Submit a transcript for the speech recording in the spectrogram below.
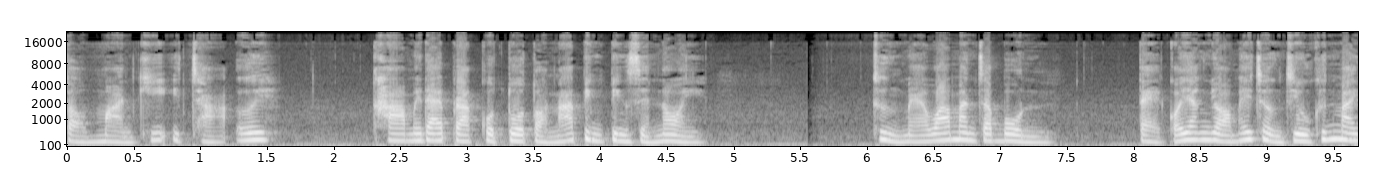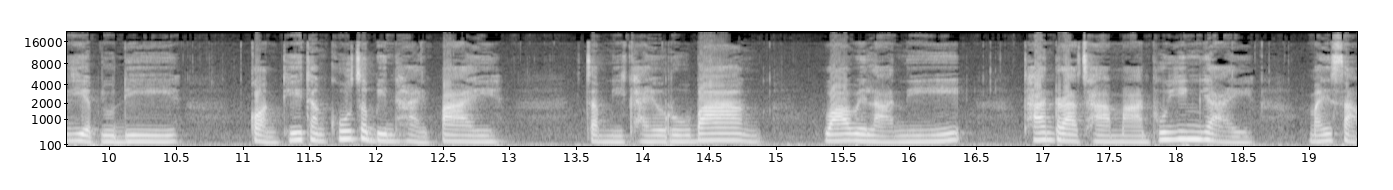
จอมหมานขี้อิจฉาเอ้ยข้าไม่ได้ปรากฏตัวต่อหน้าปิงปิงเสียหน่อย ถึงแม้ว่ามันจะบ่นแต่ก็ยังยอมให้เฉิงจิวขึ้นมาเหยียบอยู่ดี ก่อนที่ทั้งคู่จะบินหายไป จะมีใครรู้บ้าง ว่าเวลานี้ ท่านราชามารผู้ยิ่งใหญ่ ไม่สา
